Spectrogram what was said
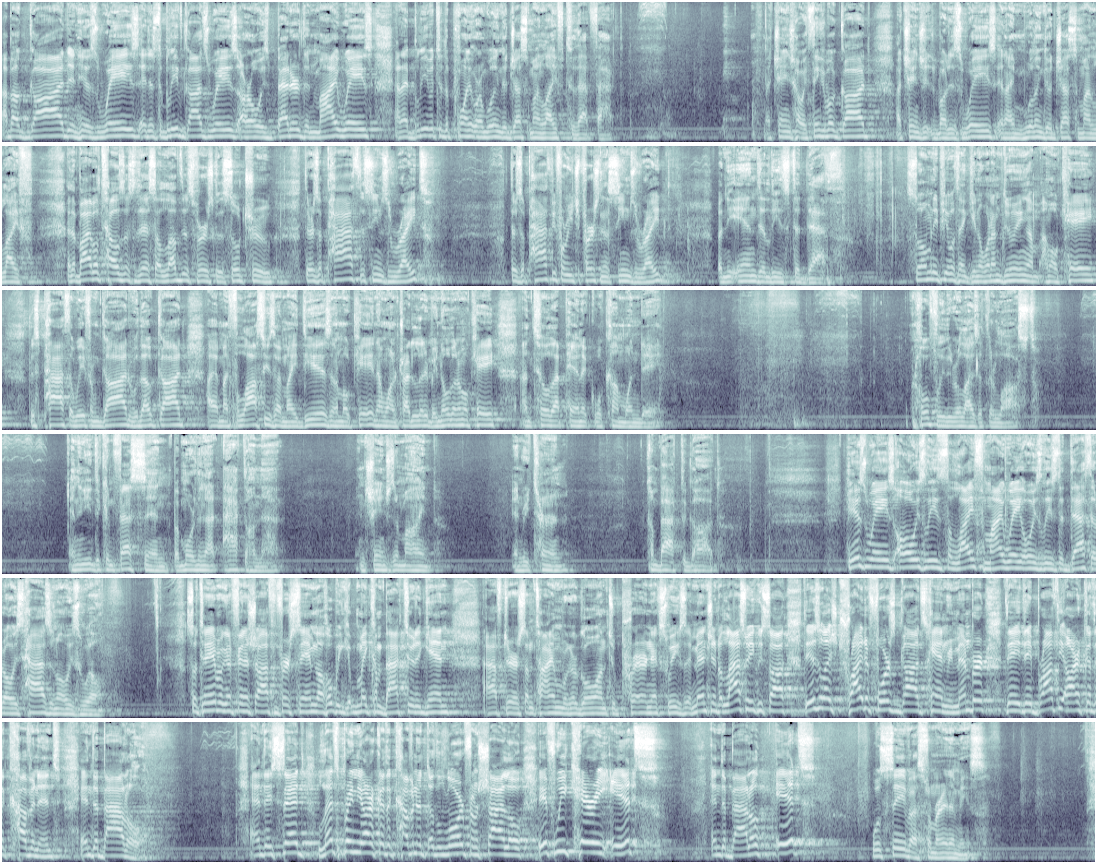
about God and His ways. It is to believe God's ways are always better than my ways, and I believe it to the point where I'm willing to adjust my life to that fact. I change how I think about God. I change it about His ways, and I'm willing to adjust my life. And the Bible tells us this. I love this verse because it's so true. There's a path that seems right. There's a path before each person that seems right, but in the end, it leads to death. So many people think, you know, what I'm doing, I'm, I'm okay. This path away from God, without God, I have my philosophies, I have my ideas, and I'm okay, and I want to try to let everybody know that I'm okay until that panic will come one day. And hopefully they realize that they're lost. And they need to confess sin, but more than that, act on that and change their mind and return, come back to God. His ways always leads to life. My way always leads to death. It always has and always will. So today we're going to finish off in 1 Samuel. I hope we might come back to it again after some time. We're going to go on to prayer next week, as I mentioned. But last week we saw the Israelites try to force God's hand. Remember, they, they brought the Ark of the Covenant into battle. And they said, Let's bring the Ark of the Covenant of the Lord from Shiloh. If we carry it into battle, it will save us from our enemies.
